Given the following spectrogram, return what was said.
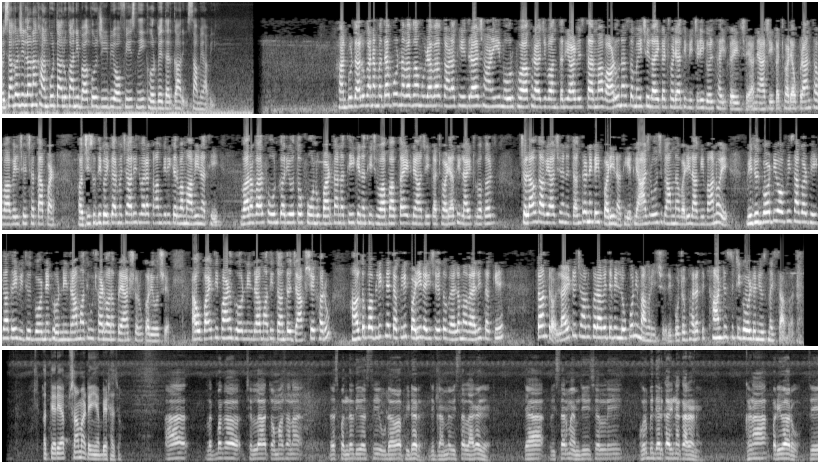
મહીસાગર જિલ્લાના ખાનપુર તાલુકાની બાકોર જીબી ઓફિસની ઘોર સામે આવી. ખાનપુર તાલુકાના મદાપુર નવાગામ, ઉડાવા, કાળાખેદરા, છાણી મોરખો આખરા જેવા અંતરિયાળ વિસ્તારમાં વાળુના સમય છેલ્લા એક અઠવાડિયાથી વીજળી ગયેલ થઈ ગઈ છે અને આજે એક અઠવાડિયા ઉપરાંત થવા આવેલ છે છતાં પણ હજી સુધી કોઈ કર્મચારી દ્વારા કામગીરી કરવામાં આવી નથી. વારંવાર ફોન કર્યો તો ફોન ઉપાડતા નથી કે નથી જવાબ આપતા એટલે આજે એક અઠવાડિયાથી લાઇટ વગર ચલાવતા આવ્યા છે અને તંત્રને કંઈ પડી નથી. એટલે આજ રોજ ગામના વડીલ આગેવાનોએ વિદ્યુત બોર્ડની ઓફિસ આગળ ભેગા થઈ વિદ્યુત બોર્ડને ઘોર નિંદ્રામાંથી ઉછાડવાનો પ્રયાસ શરૂ કર્યો છે. આ ઉપાયથી પણ ઘોર નિંદ્રામાંથી તંત્ર જાગશે ખરું? હાલ તો પબ્લિકને તકલીફ પડી રહી છે તો વહેલામાં વહેલી તકે તંત્ર લાઇટ ચાલુ કરાવે તેવી લોકોની માંગણી છે. Reporter Bharat Khant city gold news Mahisagar. અત્યારે આપ શા માટે અહીંયા બેઠા છો? આ લગભગ છેલ્લા ચોમાસાના દસ પંદર દિવસથી ઉડાવા ફીડર જે ગ્રામ્ય વિસ્તાર લાગે છે, ત્યાં વિસ્તારમાં એમજીવીસીએલની ઘોર બેદરકારીના કારણે ઘણા પરિવારો જે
